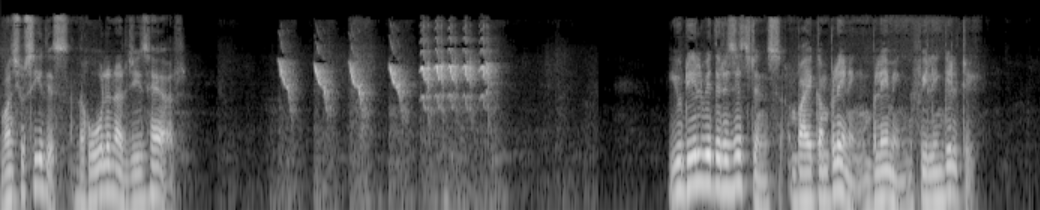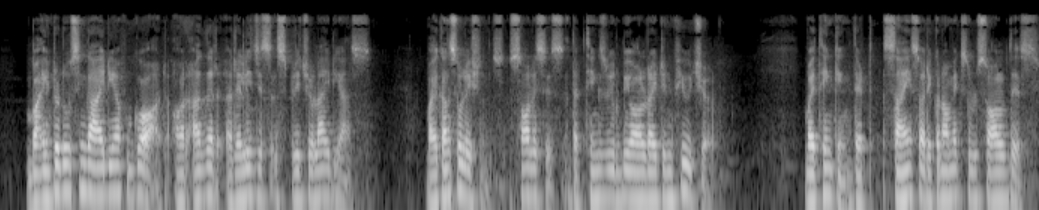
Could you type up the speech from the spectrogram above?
Once you see this, the whole energy is here. You deal with the resistance by complaining, blaming, feeling guilty. By introducing the idea of God or other religious spiritual ideas by consolations, solaces that things will be all right in future, by thinking that science or economics will solve this.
